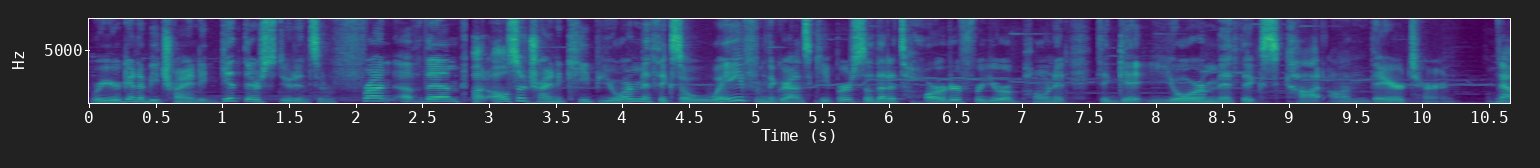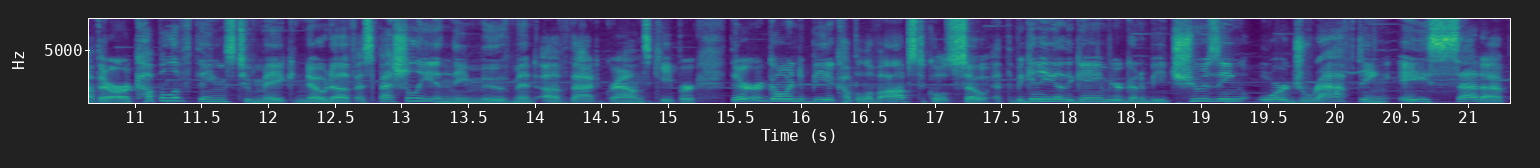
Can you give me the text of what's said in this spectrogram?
where you're going to be trying to get their students in front of them, but also trying to keep your mythics away from the groundskeeper so that it's harder for your opponent to get your mythics caught on their turn. Now, there are a couple of things to make note of, especially in the movement of that groundskeeper. There are going to be a couple of obstacles. So at the beginning of the game, you're going to be choosing or drafting a setup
